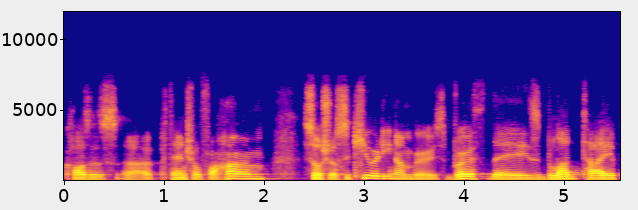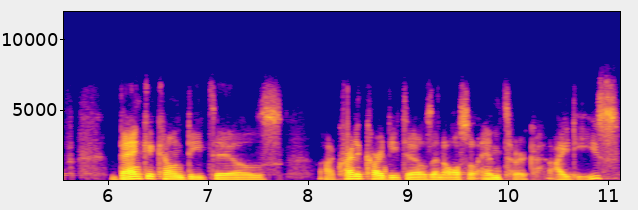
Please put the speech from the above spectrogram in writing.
causes uh, potential for harm, social security numbers, birthdays, blood type, bank account details, uh, credit card details, and also MTurk IDs.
